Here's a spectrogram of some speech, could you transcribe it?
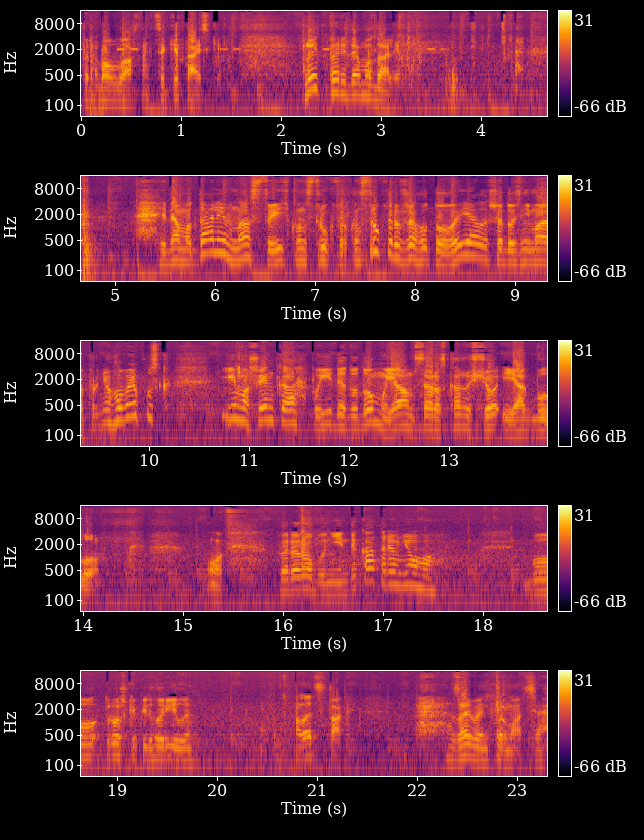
придбав власник. Це китайські. Ну і тепер йдемо далі. Йдемо далі, в нас стоїть конструктор. Конструктор вже готовий, я лише дознімаю про нього випуск. І машинка поїде додому, я вам все розкажу, що і як було. От. Перероблені індикатори в нього, бо трошки підгоріли. Але це так. Зайва інформація.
